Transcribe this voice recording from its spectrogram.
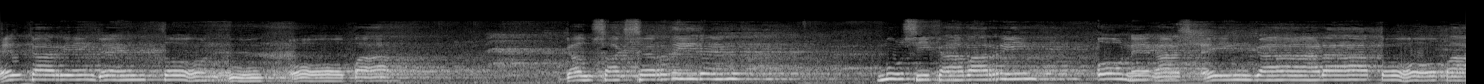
elkarrien gentzon guk opa. Gauzak zer diren, musika barri honegaz egin gara topa.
